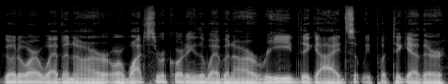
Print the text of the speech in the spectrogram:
Go to our webinar or watch the recording of the webinar. Read the guides that we put together.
